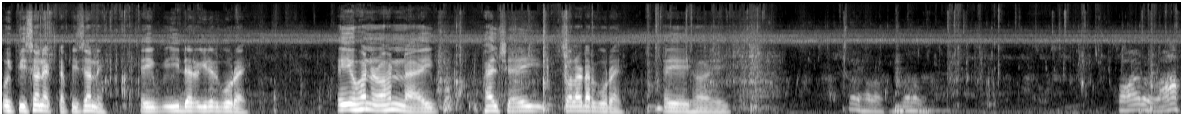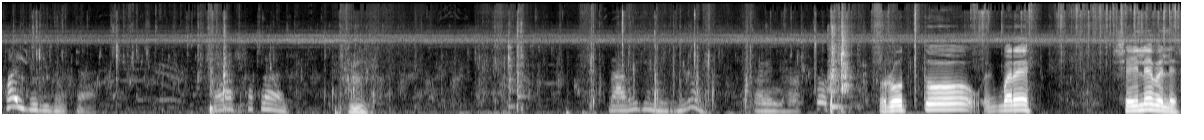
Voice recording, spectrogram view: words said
ওই পিছনে একটা পিছনে। এই ইডার ইডার গোড়ায়। এই ওখানে ওখানে না এই ফাইলছে এই চলাটার গোড়ায়। এই এই হয় এই। এই রোদ তো একবারে সেই লেভেলের।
